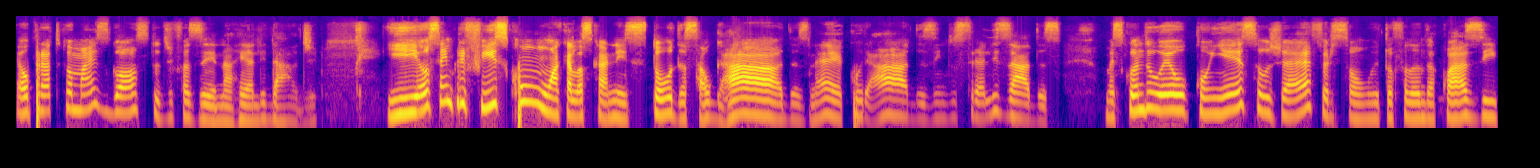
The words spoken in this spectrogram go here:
é o prato que eu mais gosto de fazer na realidade. E eu sempre fiz com aquelas carnes todas salgadas, né, curadas, industrializadas. Mas quando eu conheço o Jefferson, eu estou falando há quase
